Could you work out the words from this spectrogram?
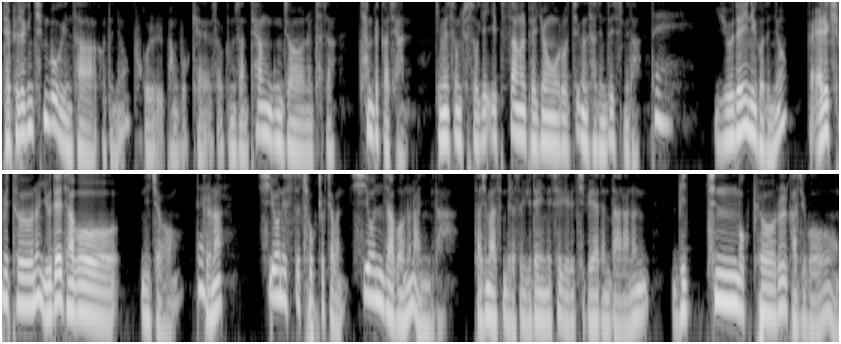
대표적인 친북 인사거든요. 북을 방북해서 금수산 태양궁전을 찾아 참배까지 한 김일성 주석의 입상을 배경으로 찍은 사진도 있습니다. 네. 유대인이거든요. 그러니까 에릭 슈미트는 유대 자본이죠. 네. 그러나 시오니스트 초국적 자본, 시온 자본은 아닙니다. 다시 말씀드려서 유대인이 세계를 지배해야 된다라는 미친 목표를 가지고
